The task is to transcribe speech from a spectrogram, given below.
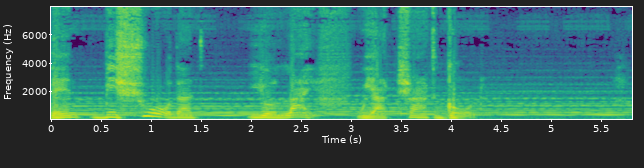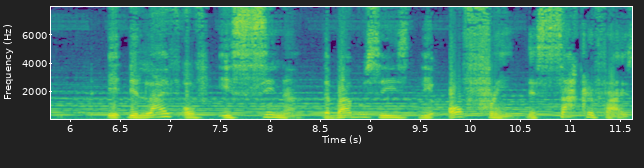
then be sure that your life will attract God. The life of a sinner, the Bible says the offering, the sacrifice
